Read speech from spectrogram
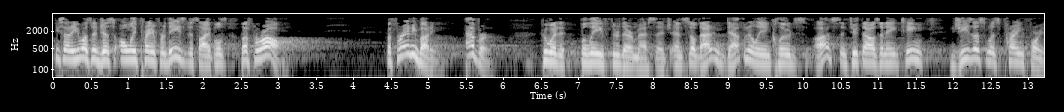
He said he wasn't just only praying for these disciples, but for all. But for anybody, ever, who would believe through their message. And so that definitely includes us in 2018. Jesus was praying for you.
